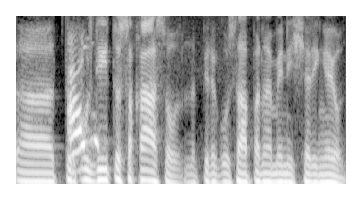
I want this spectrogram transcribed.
uh, tungkol dito sa kaso na pinag-usapan namin ni Sherry ngayon.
